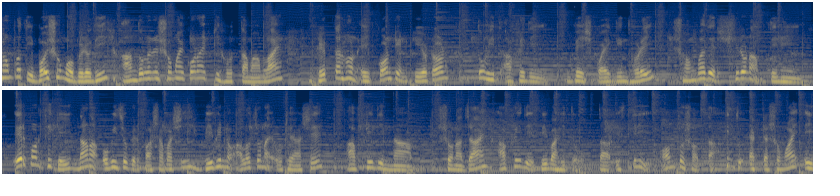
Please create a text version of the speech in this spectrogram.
সম্প্রতি বৈষম্য বিরোধী আন্দোলনের সময় করা একটি হত্যা মামলায় গ্রেপ্তার হন এই কন্টেন্ট ক্রিয়েটর তৌহিদ আফ্রিদি। বেশ কয়েকদিন ধরেই সংবাদের শিরোনাম তিনি। এরপর থেকেই নানা অভিযোগের পাশাপাশি বিভিন্ন আলোচনায় উঠে আসে আফ্রিদির নাম। শোনা যায়, আফ্রিদি বিবাহিত, তার স্ত্রী অন্তঃসত্ত্বা। কিন্তু একটা সময় এই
